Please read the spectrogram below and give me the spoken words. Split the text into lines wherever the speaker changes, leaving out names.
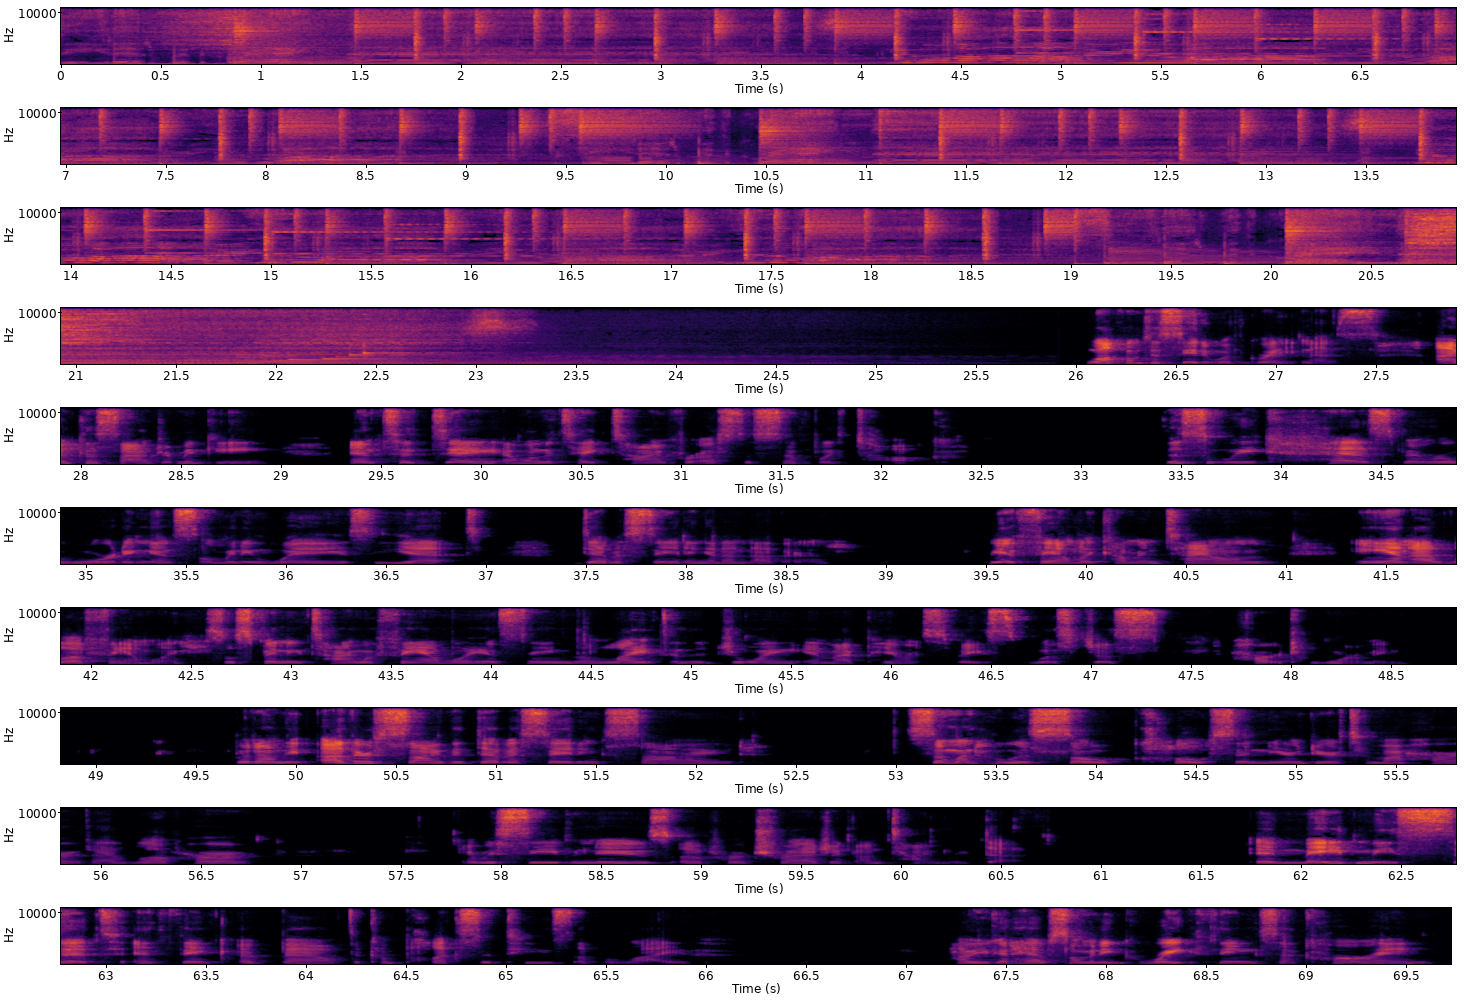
Seated with greatness. You are, you are, you are, you are. Seated with greatness. You are, you are, you are, you are. Seated with greatness.
Welcome to Seated with Greatness. I'm Cassandra McGee, and today I want to take time for us to simply talk. This week has been rewarding in so many ways, yet devastating in another. We had family come in town, and I love family. So, spending time with family and seeing the light and the joy in my parents' face was just heartwarming. But on the other side, the devastating side, someone who is so close and near and dear to my heart. I love her. I received news of her tragic, untimely death. It made me sit and think about the complexities of life. How you can have so many great things occurring,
